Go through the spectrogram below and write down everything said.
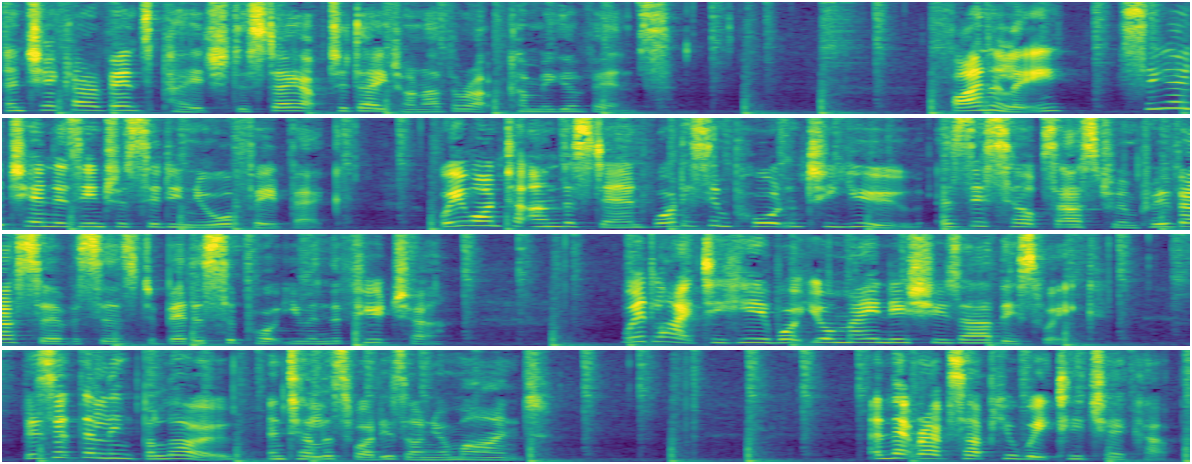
and check our events page to stay up to date on other upcoming events. Finally, CHN is interested in your feedback. We want to understand what is important to you as this helps us to improve our services to better support you in the future. We'd like to hear what your main issues are this week. Visit the link below and tell us what is on your mind. And that wraps up your weekly checkup.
